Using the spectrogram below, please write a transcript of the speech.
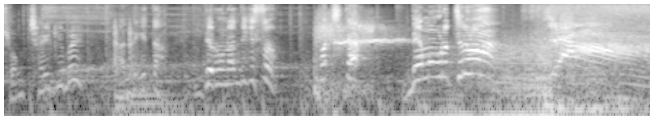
경찰 기물? 안 되겠다 이대로는 안 되겠어 멋지다 내 몸으로 들어와 야!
